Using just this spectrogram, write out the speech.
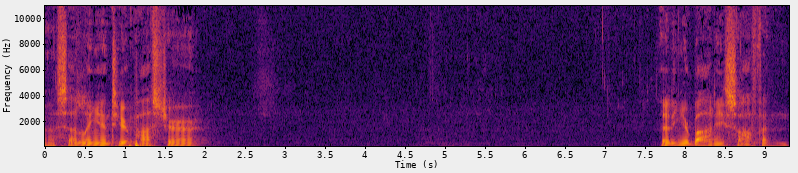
Uh, settling into your posture. Letting your body soften.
